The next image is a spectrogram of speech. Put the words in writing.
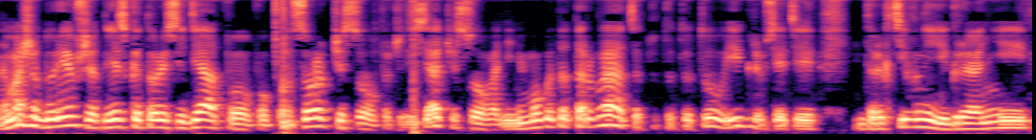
Намаш одуревшие, это есть, которые сидят по, по, по 40 часов, по 60 часов, они не могут оторваться, ту-ту-ту-ту, игры, все эти интерактивные игры, они,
